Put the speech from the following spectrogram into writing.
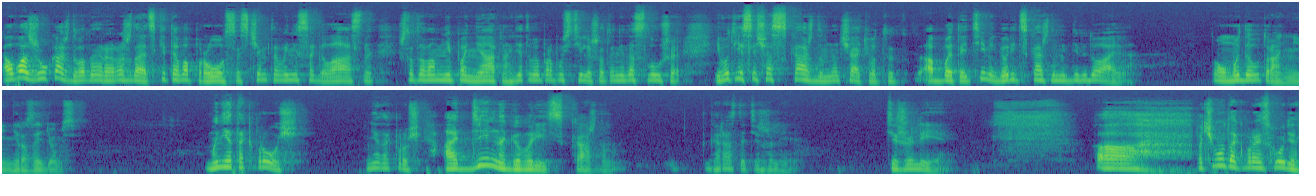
А у вас же у каждого, наверное, рождаются какие-то вопросы, с чем-то вы не согласны, что-то вам непонятно, где-то вы пропустили, что-то недослушали. И вот если сейчас с каждым начать вот об этой теме, говорить с каждым индивидуально, то мы до утра не, не разойдемся. Мне так проще. Мне так проще. Отдельно говорить с каждым гораздо тяжелее. Тяжелее. А, почему так происходит?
